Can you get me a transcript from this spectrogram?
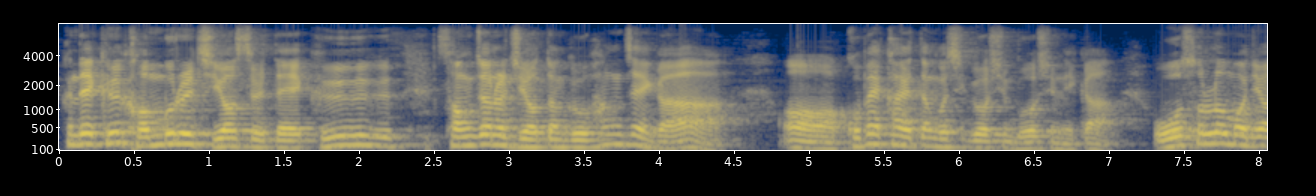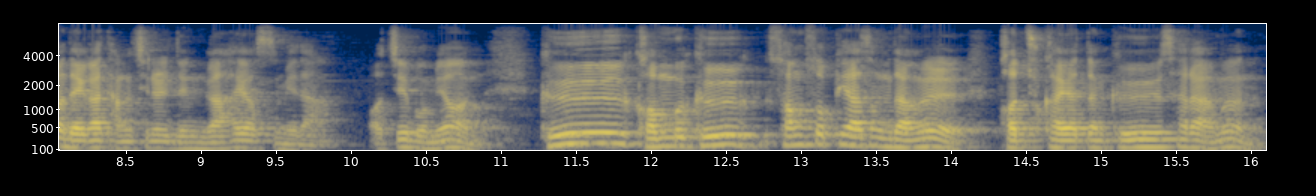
근데 그 건물을 지었을 때 그 성전을 지었던 그 황제가 어, 고백하였던 것이 그것이 무엇입니까? 오 솔로몬이여 내가 당신을 능가하였습니다. 어찌 보면 그 건물 그 성소피아 성당을 건축하였던 그 사람은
